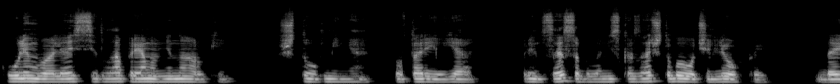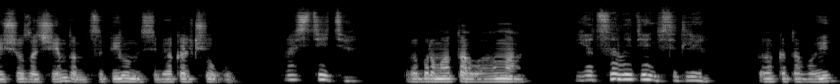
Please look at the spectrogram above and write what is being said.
кулем валясь с седла прямо мне на руки. «Чтоб меня», — повторил я. Принцесса была не сказать, чтобы очень легкой. Да еще зачем-то нацепила на себя кольчугу. «Простите», — пробормотала она. «Я целый день в седле». «Как это вы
